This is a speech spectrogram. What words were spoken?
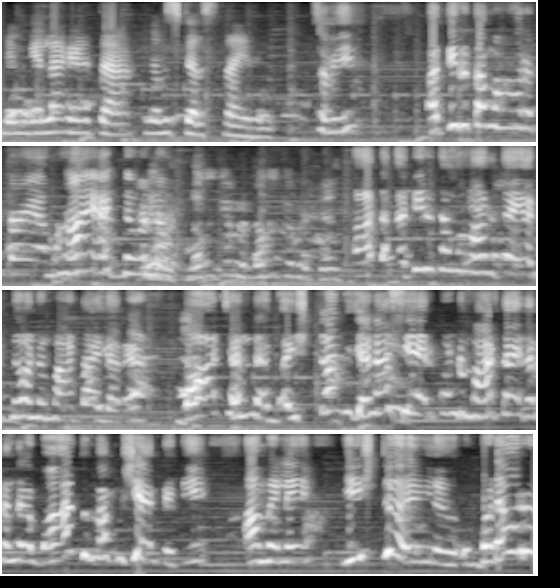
ನಿಮ್ಗೆಲ್ಲ ಹೇಳ್ತಾ ನಮಸ್ಕರಿಸ್ತಾ ಇದ್ದೀನಿ. ಸವಿ ಅತಿರಥ ಮಹಾರಥ ಮಹಾಯಜ್ಞವನ್ನ ಅತಿರಥ ಮಹಾರಥ ಯಜ್ಞವನ್ನು ಮಾಡ್ತಾ ಇದ್ದಾರೆ. ಬಹಳ ಚಂದ ಇಷ್ಟೊಂದು ಜನ ಸೇರ್ಕೊಂಡು ಮಾಡ್ತಾ ಇದಾರೆ ಅಂದ್ರೆ ಬಾ ತುಂಬಾ ಖುಷಿ ಆಗ್ತೈತಿ. ಆಮೇಲೆ ಇಷ್ಟು ಬಡವರು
